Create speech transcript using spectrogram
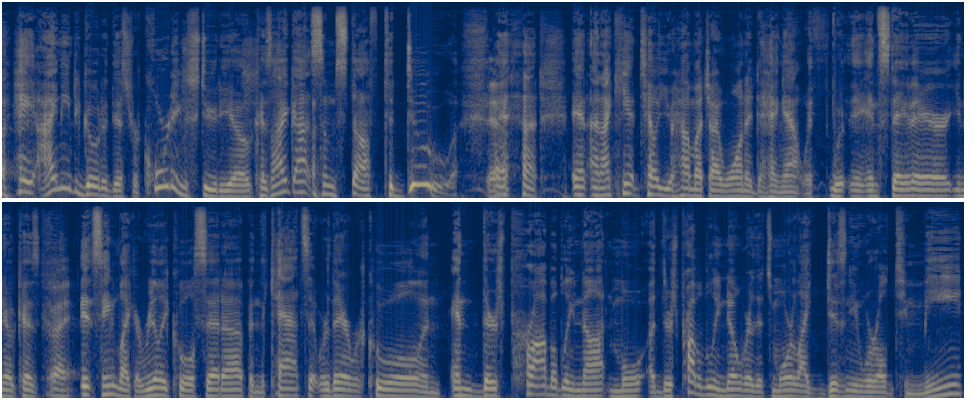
hey, I need to go to this recording studio because I got some stuff to do, Yeah. and, and and I can't tell you how much I wanted to hang out with, with and stay there, you know, because Right. it seemed like a really cool setup, and the cats that were there were cool, and and there's probably not more, uh, there's probably nowhere that's more like Disney World to me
